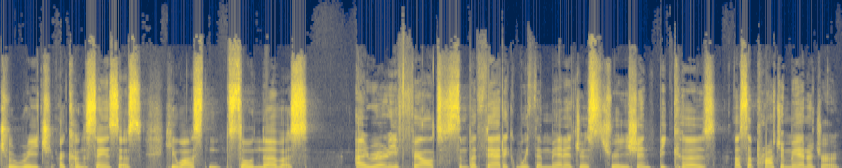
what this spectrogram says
to reach a consensus. He was so nervous. I really felt sympathetic with the manager's situation because, as a project manager,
